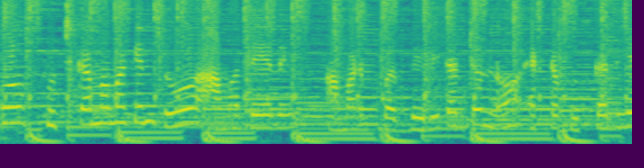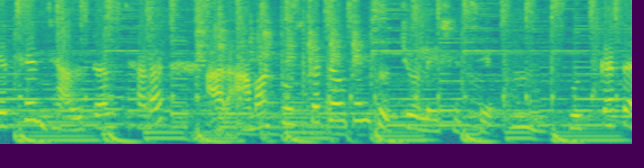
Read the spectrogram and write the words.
তো ফুচকা মামা কিন্তু আমাদের আমার বেবিটার জন্য একটা ফুচকা দিয়েছে, ঝাল টাল ছাড়া, আর আমার ফুচকাটাও কিন্তু চলে এসেছে। ফুচকাটা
